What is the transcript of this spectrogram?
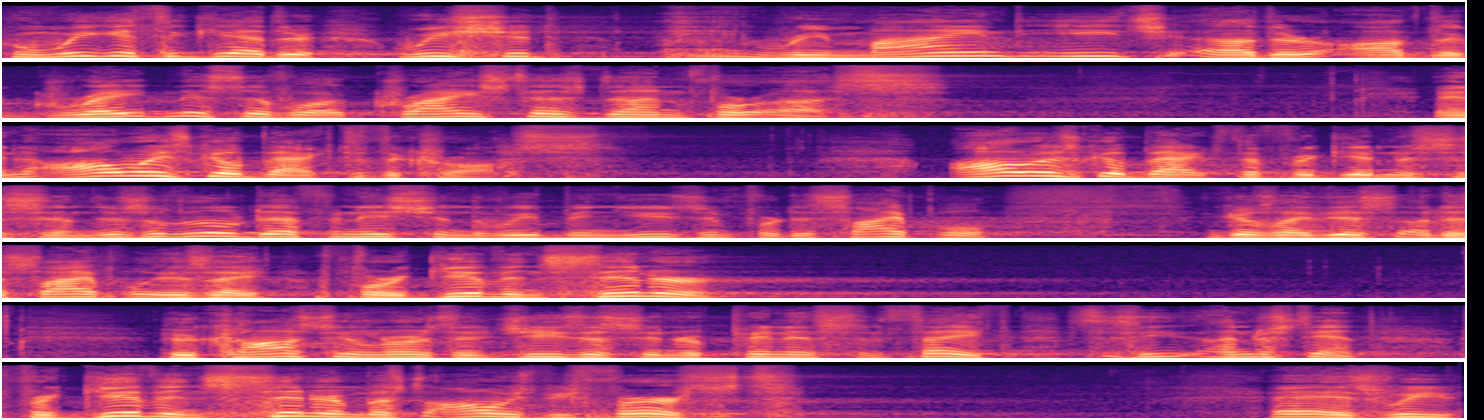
when we get together, we should remind each other of the greatness of what Christ has done for us. And always go back to the cross. Always go back to the forgiveness of sin. There's a little definition that we've been using for disciple. It goes like this A disciple is a forgiven sinner who constantly learns that Jesus in repentance and faith. See, understand, forgiven sinner must always be first. As we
